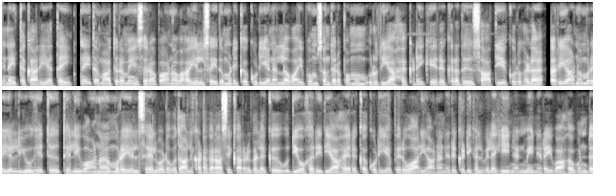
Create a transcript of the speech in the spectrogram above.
நினைத்த காரியத்தை நினைத்த மாத்திரமே சிறப்பான வகையில் செய்து முடிக்கக்கூடிய நல்ல வாய்ப்பும் சந்தர்ப்பமும் உறுதியாக கிடைக்க இருக்கிறது. சாத்தியக்கூறுகளை சரியான முறையில் யூகித்து தெளிவான முறையில் செயல்படுவதால் கடகராசிக்காரர்களுக்கு உத்தியோக ரீதியாக இருக்கக்கூடிய மாதிரியான நெருக்கடிகள் விலகி நன்மை நிறைவாக உண்டு.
